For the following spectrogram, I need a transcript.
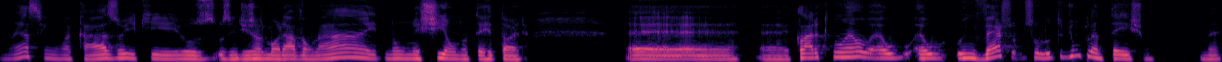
não é assim um acaso e que os, os indígenas moravam lá e não mexiam no território. É, é claro que não é, o, é, o, é o, o, inverso absoluto de um plantation, né?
